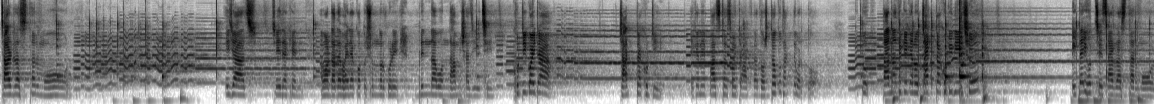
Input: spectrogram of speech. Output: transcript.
চার রাস্তার মোড়। এই যে আজ, সেই দেখেন, আমার দাদা ভাইরা কত সুন্দর করে বৃন্দাবন ধাম সাজিয়েছে। খুঁটি কয়টা? চারটা খুঁটি। এখানে পাঁচটা, ছয়টা, আটটা, দশটাও তো থাকতে পারতো। কিন্তু তা না থেকে কেন চারটা খুঁটি দিয়েছে? এটাই হচ্ছে চার রাস্তার মোড়।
